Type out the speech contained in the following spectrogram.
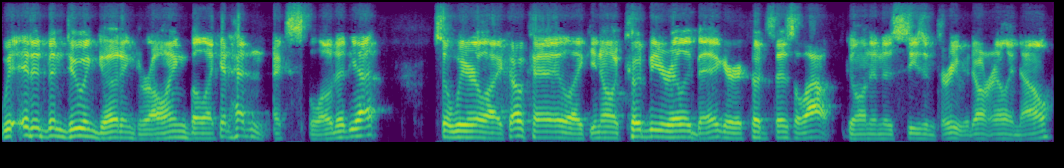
we, it had been doing good and growing, but like it hadn't exploded yet. So we were like, okay, like, you know, it could be really big or it could fizzle out going into season three. We don't really know.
